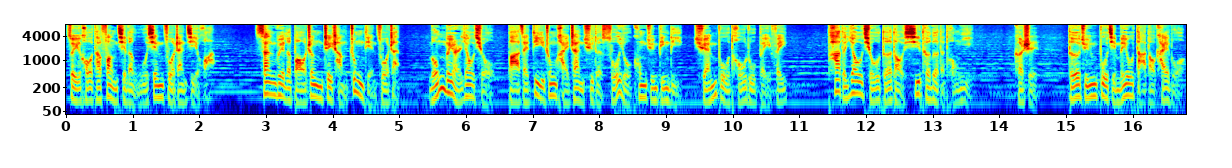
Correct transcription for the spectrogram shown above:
最后他放弃了五仙作战计划。三，为了保证这场重点作战。隆美尔要求把在地中海战区的所有空军兵力全部投入北非，他的要求得到希特勒的同意。可是，德军不仅没有打到开罗，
